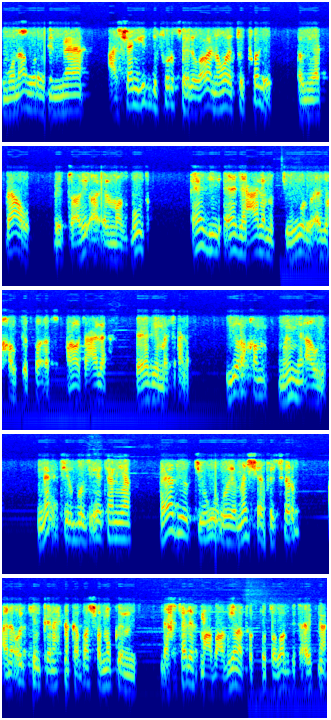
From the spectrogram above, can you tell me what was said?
مناورة ما عشان يدي فرصة اللي وراه إن هو يتفلت أو يتبعه بالطريقة المظبوطة. آدي آدي عالم الطيور وآدي خلق الطائر سبحانه وتعالى في هذه المسألة. دي رقم مهم قوي نأتي لجزئية ثانية هذه الطيور وهي ماشية في السرب أنا قلت يمكن إحنا كبشر ممكن نختلف مع بعضنا في الخطوات بتاعتنا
